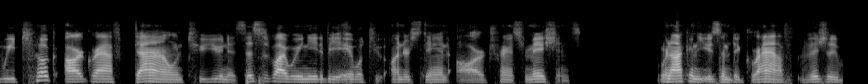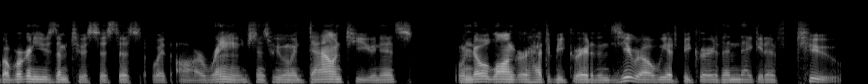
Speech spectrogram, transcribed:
we took our graph down two units. This is why we need to be able to understand our transformations. We're not going to use them to graph visually, but we're going to use them to assist us with our range. Since we went down two units, we no longer had to be greater than zero, we have to be greater than negative two,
